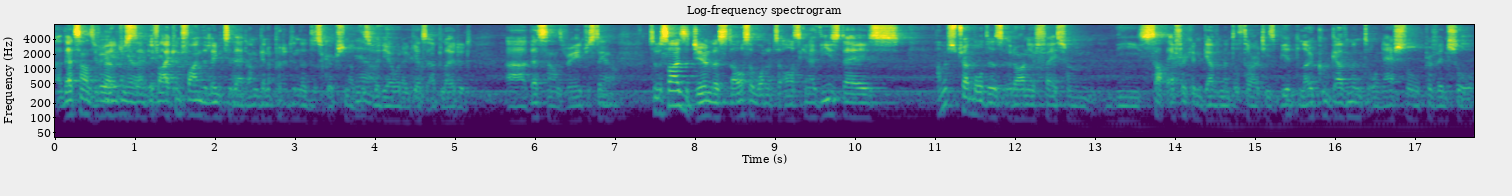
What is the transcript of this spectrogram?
Uh, that sounds You're very both on your interesting. own, If yeah. I can find the link to that, I'm going to put it in the description of this video when it gets uploaded. Uh, that sounds very interesting. Yeah. So, besides the journalist, I also wanted to ask you know, these days, how much trouble does Orania face from the South African government authorities, be it local government or national, provincial,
